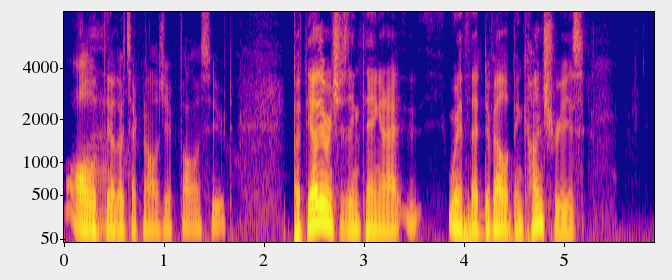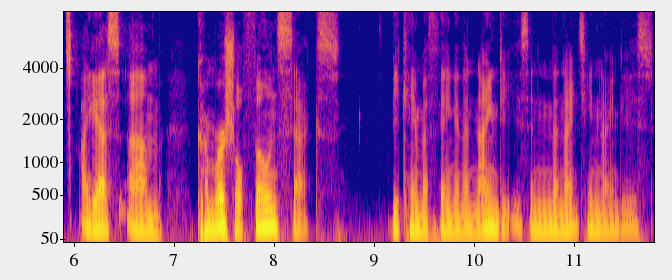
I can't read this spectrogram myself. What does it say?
All of the other technology to follow suit. But the other interesting thing, and I, with uh, developing countries, I guess um, commercial phone sex became a thing in the 90s and in the 1990s.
